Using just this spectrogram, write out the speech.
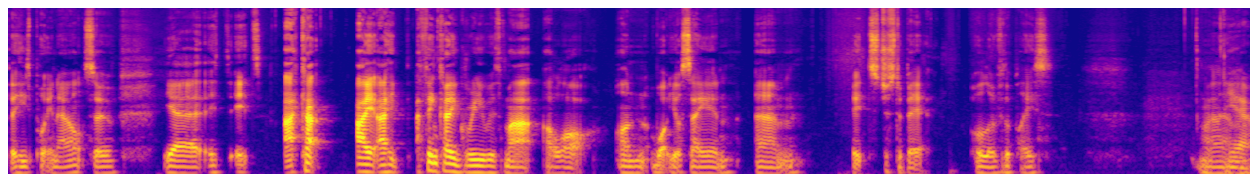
that he's putting out. So yeah, it it's I can I, I I think I agree with Matt a lot on what you're saying. Um it's just a bit all over the place. Um, yeah,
